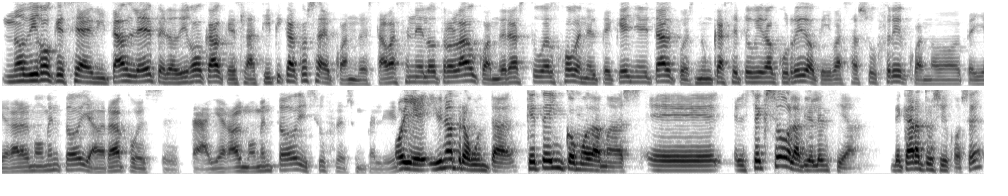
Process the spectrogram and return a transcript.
no digo que sea evitable, pero digo, claro, que es la típica cosa de cuando estabas en el otro lado, cuando eras tú el joven, el pequeño y tal, pues nunca se te hubiera ocurrido que ibas a sufrir cuando te llegara el momento y ahora pues te ha llegado el momento y sufres un peligro. Oye, y una pregunta, ¿qué te incomoda más? Eh, ¿el sexo o la violencia? De cara a tus hijos, ¿eh?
